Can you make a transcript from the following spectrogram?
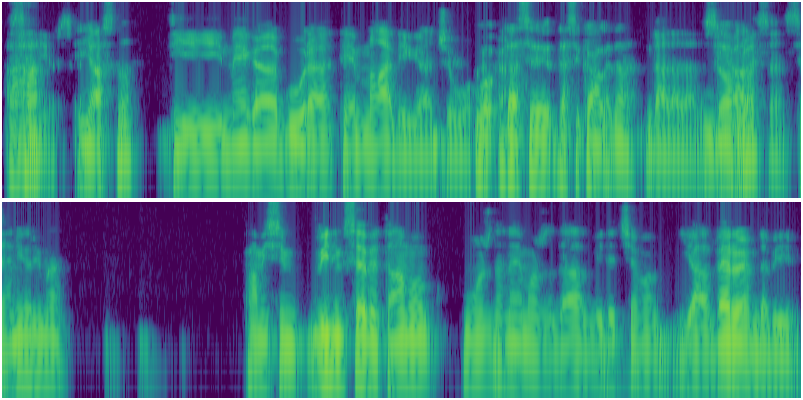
Aha, seniorska. jasno. Ti Mega gura te mlade igrače u OKK. Da se, da se kale, da. Da, da, da, da se Dobro. kale sa seniorima. Pa mislim, vidim sebe tamo, možda ne, možda da, vidjet ćemo. Ja verujem da bi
